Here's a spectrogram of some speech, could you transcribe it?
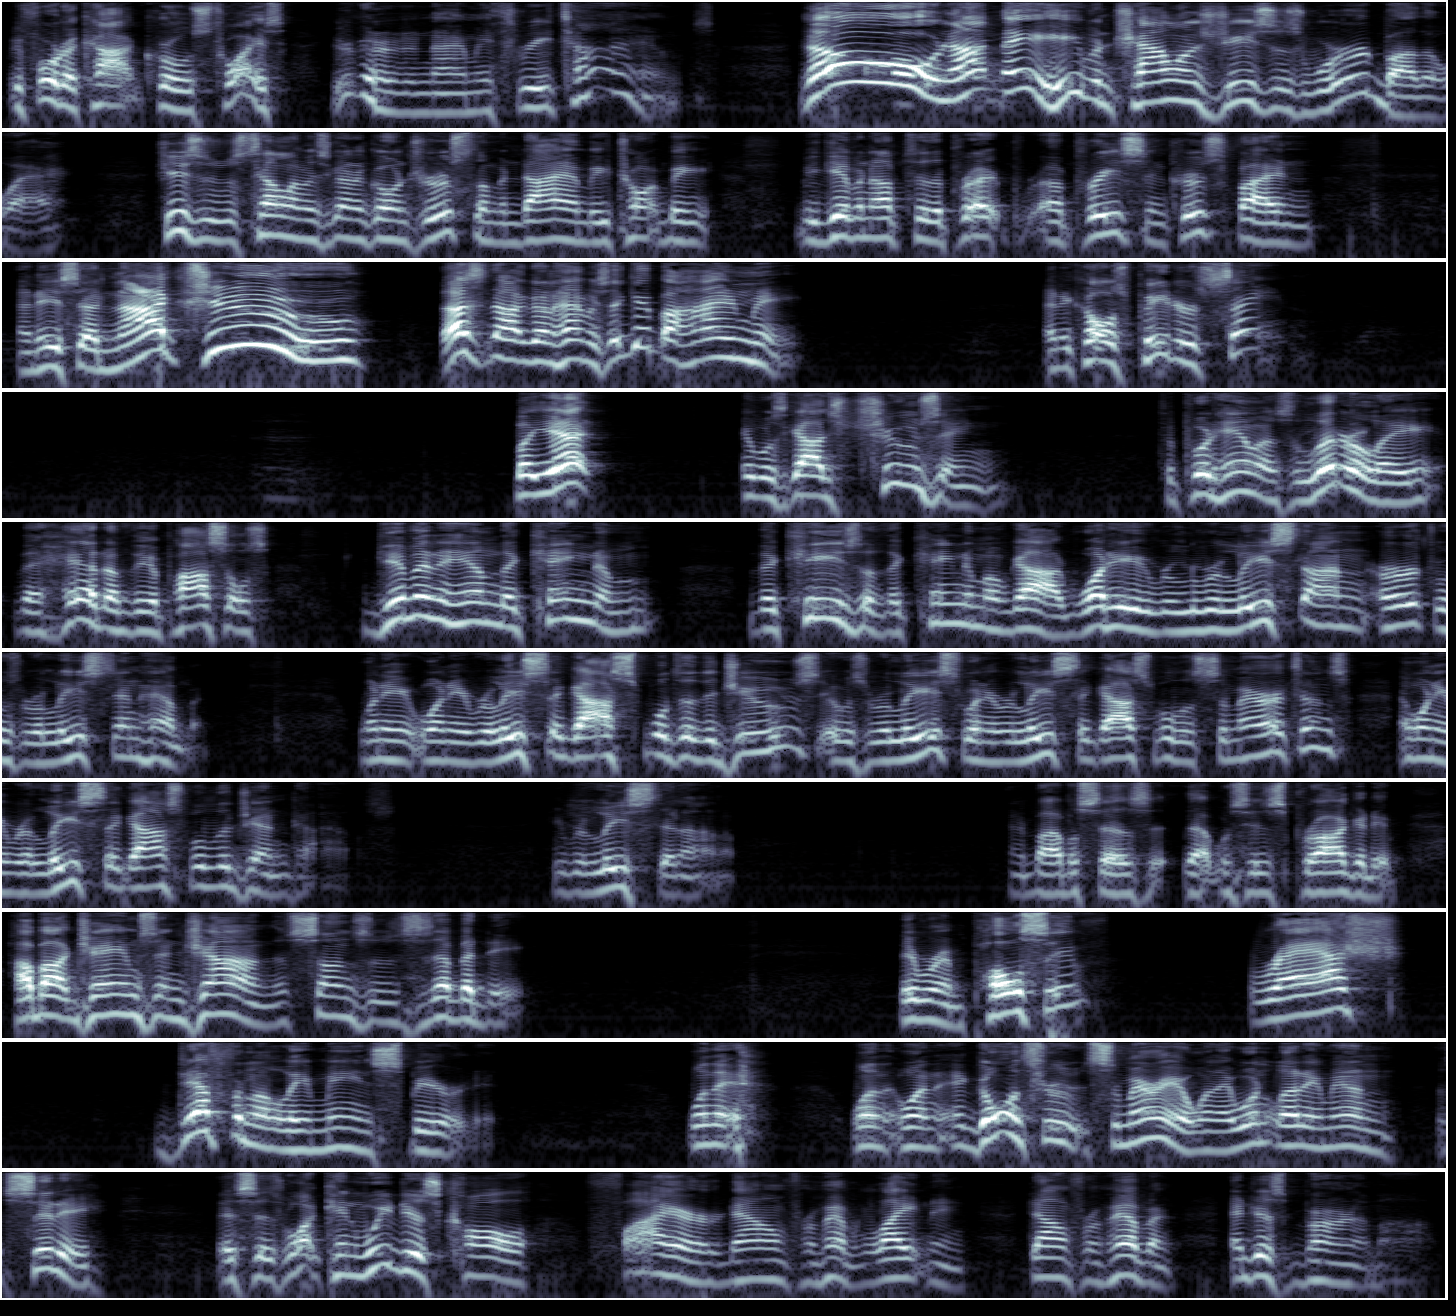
before the cock crows twice, you're going to deny me three times. No, not me. He even challenged Jesus' word, by the way. Jesus was telling him he's going to go in Jerusalem and die and be, torn, be, be given up to the pre, uh, priests and crucified. And, and he said, Not you. That's not going to happen. He said, Get behind me. And he calls Peter Satan. But yet, it was God's choosing to put him as literally the head of the apostles, giving him the kingdom, the keys of the kingdom of God. What he released on earth was released in heaven. When he, when he released the gospel to the Jews, it was released. When he released the gospel to the Samaritans, and when he released the gospel to the Gentiles, he released it on them. And the Bible says that was his prerogative. How about James and John, the sons of Zebedee? They were impulsive, rash, definitely mean spirited. When they when when going through Samaria, when they wouldn't let him in the city, it says, What can we just call fire down from heaven, lightning down from heaven, and just burn them up?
